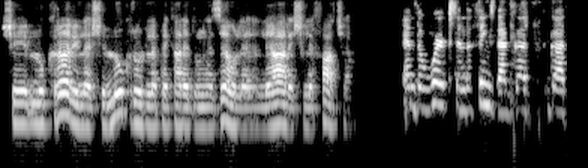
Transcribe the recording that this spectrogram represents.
Și lucrările și lucrurile pe care Dumnezeu le, le are și le face, And the works and the things that God God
